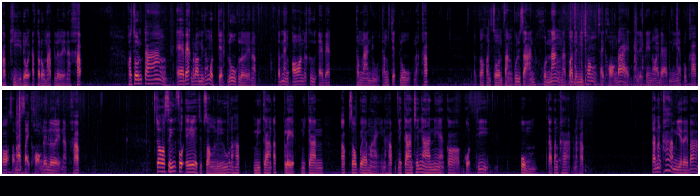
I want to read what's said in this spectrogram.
ขับขี่โดยอัตโนมัติเลยนะครับคอนโซลกลางแอร์แบ็กของเรามีทั้งหมด 7 ลูกเลยนะครับตำแหน่งออนก็คือแอร์แบ็กทำงานอยู่ทั้ง 7 ลูกนะครับ แล้วก็คอนโซลฝั่งผู้โดยสารคนนั่งนะก็จะมีช่องใส่ของได้เล็กน้อยแบบนี้ครับลูกค้าก็สามารถใส่ของได้เลยนะครับจอ Sync 4A 12 นิ้วนะครับ มีการอัปเกรด มีการอัพซอฟต์แวร์ใหม่นะครับ ในการใช้งานเนี่ยก็กดที่ปุ่มการตั้งค่านะครับ การตั้งค่ามีอะไรบ้าง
